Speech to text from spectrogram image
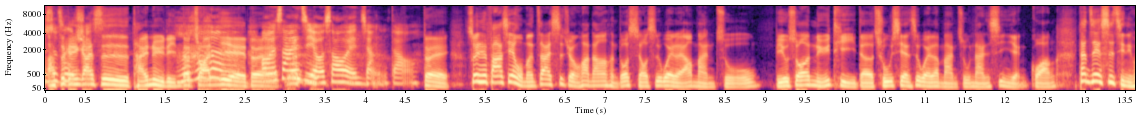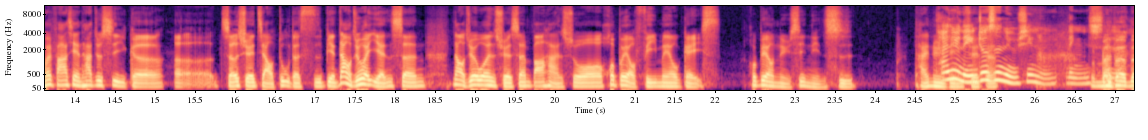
啊，这个应该是台女林的专业，对。我们上一集有稍微讲到，对，所以会发现我们在视觉文化当中，很多时候是为了要满足比如说女体的出现是为了满足男性眼光，但这件事情你会发现它就是一个呃哲学角度的思辨。但我就会延伸，那我就会问学生，包含说会不会有 female gaze，会不会有女性凝视？台女台女凝凝就是女性凝凝视，不，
